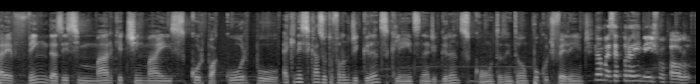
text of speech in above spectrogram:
pré-venda vendas, esse marketing mais corpo a corpo. É que nesse caso eu tô falando de grandes clientes, né? De grandes contas, então é um pouco diferente. Não, mas é por aí mesmo, Paulo.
